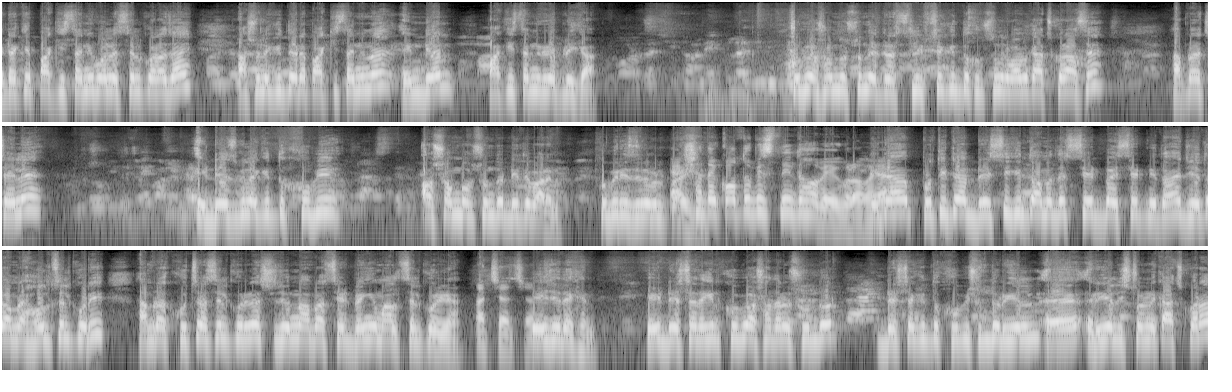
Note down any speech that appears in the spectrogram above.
এটাকে পাকিস্তানি বলে সেল করা যায়। আসলে কিন্তু এটা পাকিস্তানি না ইন্ডিয়ান পাকিস্তানি রেপ্লিকা খুবই অসম্ভব সুন্দর, এটার স্লিপসে কিন্তু খুব সুন্দরভাবে কাজ করা আছে। আপনারা চাইলে এই ড্রেসগুলো কিন্তু খুবই অসম্ভব সুন্দর নিতে পারেন। খুবই রিজনেবল প্রাইস একসাথে কত পিস নিতে হবে এগুলো ভাই এটা প্রতিটা ড্রেসই কিন্তু আমাদের সেট বাই সেট নিতে হয় যেহেতু আমরা হোলসেল করি আমরা খুচরা সেল করি না সেজন্য আমরা সেট ভেঙে মাল সেল করি না। আচ্ছা আচ্ছা। এই যে দেখেন এই ড্রেসটা দেখেন খুবই অসাধারণ সুন্দর। ড্রেসটা কিন্তু খুবই সুন্দর রিয়েল রিয়েল স্টোনের কাজ করা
